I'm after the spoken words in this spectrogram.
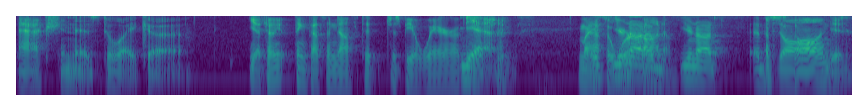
action as to like. uh yeah, don't you think that's enough to just be aware of the Yeah. issues? You might have to work not on ab- them. You're not absolved. Absconded.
